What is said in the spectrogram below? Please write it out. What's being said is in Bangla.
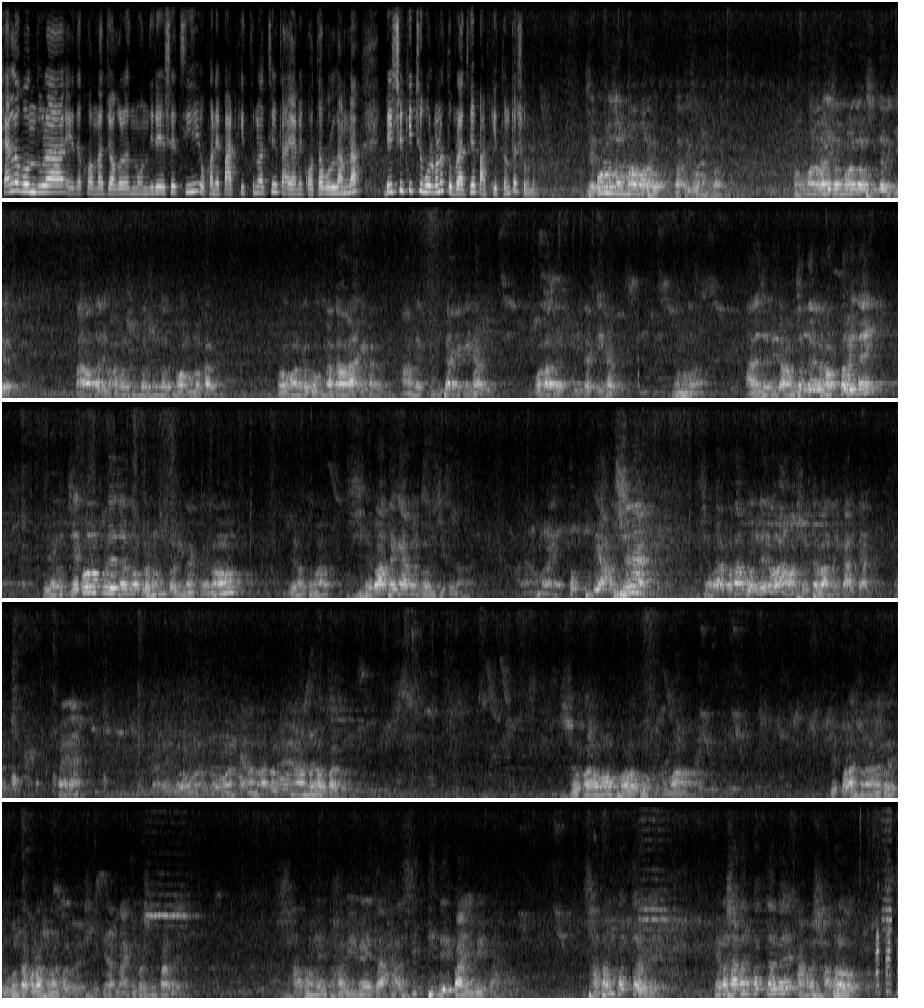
হ্যালো বন্ধুরা, এই দেখো আমরা জগন্নাথ মন্দিরে এসেছি, ওখানে পাঠ কীর্তন আছে, তাই আমি কথা বললাম না। বেশি কিছু বলব না, তোমরা আজকে পাঠ কীর্তনটা শোনো। যে কোনো জন্ম আমার হোক, তাতে কোনো ভয় হয়, জন্ম হলে অসুবিধা কি আছে? তাড়াতাড়ি ভালো, সুন্দর সুন্দর ফলগুলো খাবেন ভগবানকে ভোগ না দেওয়ার আগে আমের কুড়িটা আগে কে খাবে? গোলাপের কুড়িটা কে খাবে? হনুমান। আর যদি রামচন্দ্রের ভক্ত হয়ে যায় যেন যে কোনো কুলে জন্মগ্রহণ করি না কেন, যেন তোমার সেবা থেকে আমি বঞ্চিত না আমার এত কুলে আসছে না। সেবার কথা বললে ও আমার শরীরটা ভালো নেই, কালকে আসবে। তাই না? তাহলে ভগবান- ভগবানকে আমরা পাবো না অন্য লোক পাবো সকর্ম ফলভোগ উমা। যে পড়াশোনা না করে দু ঘণ্টা পড়াশোনা করবে, সে কি আর নাইনটি পার্সেন্ট পাবে? সাধনে ভাবিবে, যাহা সিদ্ধিতে পাইবে তাহা। সাধন করতে হবে। কেন সাধন করতে হবে? আমরা সাধক।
